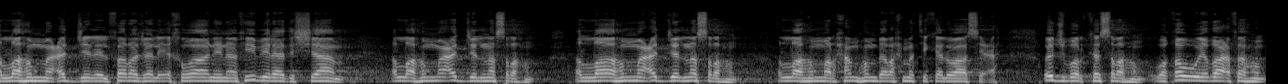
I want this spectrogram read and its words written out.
اللهم عجل الفرج لإخواننا في بلاد الشام. اللهم عجل نصرهم. اللهم عجل نصرهم. اللهم ارحمهم برحمتك الواسعة. اجبر كسرهم وقو ضعفهم.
